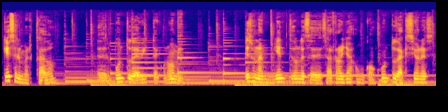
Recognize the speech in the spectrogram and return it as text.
¿Qué es el mercado? Desde el punto de vista económico, es un ambiente donde se desarrolla un conjunto de acciones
